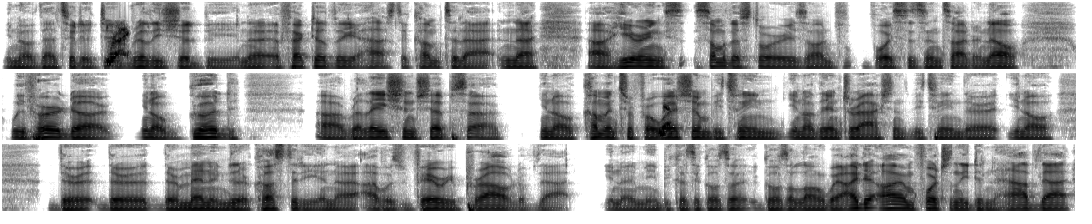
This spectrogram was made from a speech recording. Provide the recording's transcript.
You know, that's what it, it really should be, and uh, effectively, it has to come to that. And uh, uh, hearing s- some of the stories on V- Voices Inside and Out, we've heard uh, you know good uh, relationships, uh, you know, come into fruition between you know the interactions between their you know their their their men in their custody, and I, I was very proud of that. You know what I mean? Because it goes a, it goes a long way. I di- I unfortunately didn't have that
